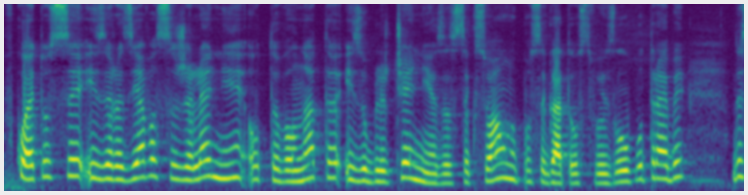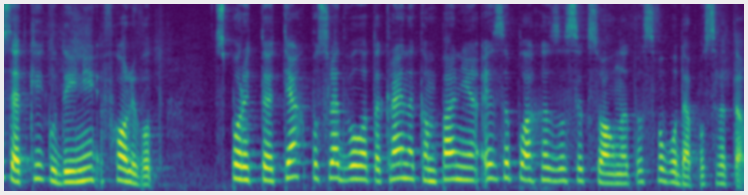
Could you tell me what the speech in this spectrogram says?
в което се изразява съжаление от вълната изобличения за сексуално посегателство и злоупотреби десетки години в Холивуд. Според тях последвалата крайна кампания е заплаха за сексуалната свобода по света.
